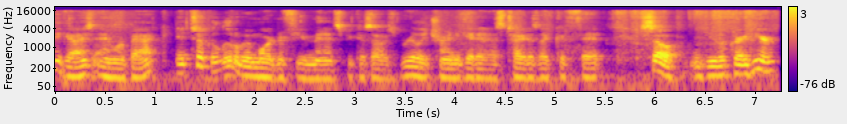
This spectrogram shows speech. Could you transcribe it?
Hey guys, and we're back. It took a little bit more than a few minutes because I was really trying to get it as tight as I could fit. So, if you look right here,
